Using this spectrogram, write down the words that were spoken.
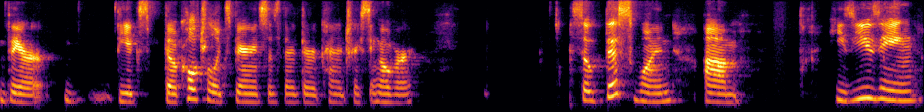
their the the cultural experiences that they're kind of tracing over. So this one, um, he's using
